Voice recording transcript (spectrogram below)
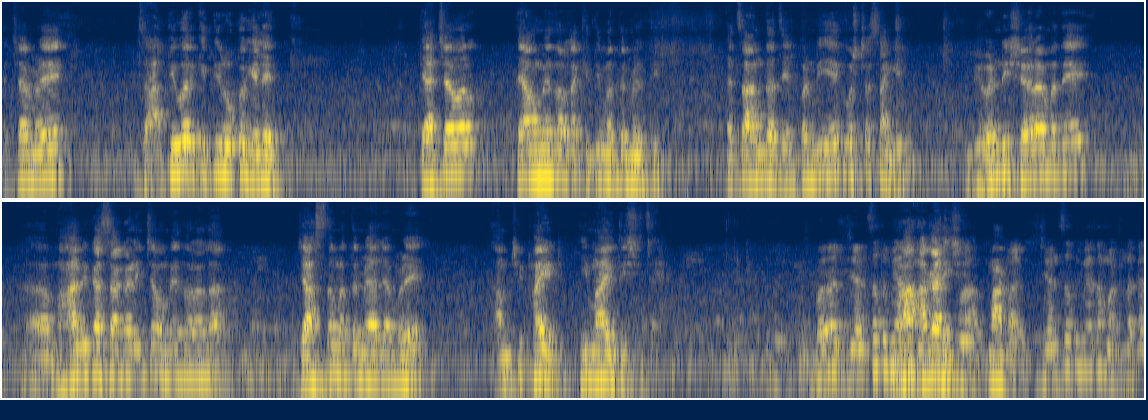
त्याच्यामुळे जातीवर किती लोक गेलेत त्याच्यावर त्या उमेदवाराला किती मतं मिळतील? याचा अंदाज येईल. पण मी एक गोष्ट सांगेन. भिवंडी शहरामध्ये महाविकास आघाडीच्या उमेदवाराला जास्त मतं मिळाल्यामुळे आमची फाईट ही महायुतीशीच आहे. बरं ज्यांचं तुम्ही महाआघाडीची. ज्यांचं तुम्ही आता म्हटलं का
